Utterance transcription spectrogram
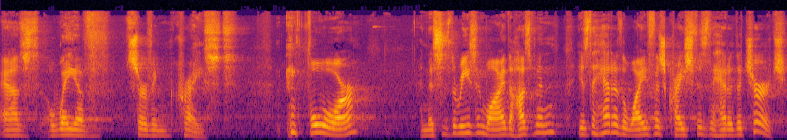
as a way of serving Christ. For, and this is the reason why, the husband is the head of the wife as Christ is the head of the church.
